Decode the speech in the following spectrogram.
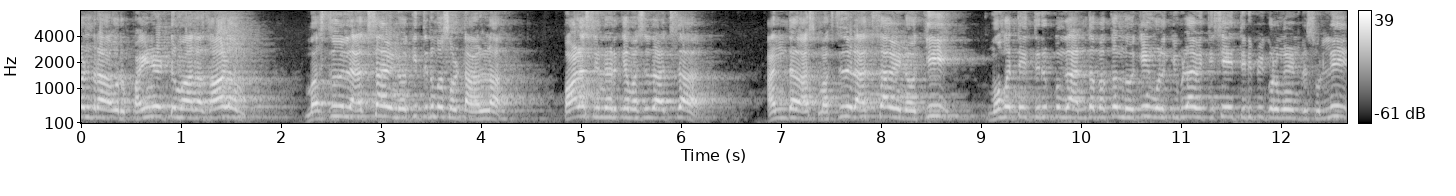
பண்றான் ஒரு பதினெட்டு மாத காலம் மஸ்ஜிதுல் அக்ஸாவை நோக்கி திரும்ப சொல்லிட்டான் அல்லாஹ். பாலஸ்தீன இருக்க மசூத் அக்ஸா அந்த அஸ்- அக்ஸாவை நோக்கி முகத்தை திருப்புங்க அந்த பக்கம் நோக்கி உங்களுக்கு இவ்வளவு திசையை திருப்பிக் கொள்ளுங்க என்று சொல்லி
